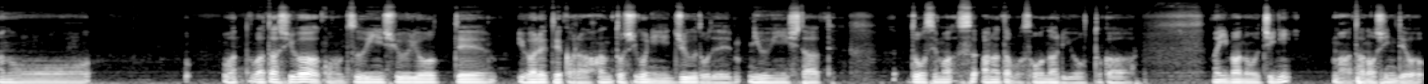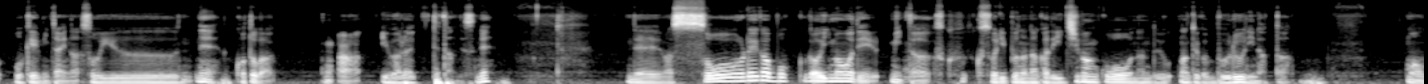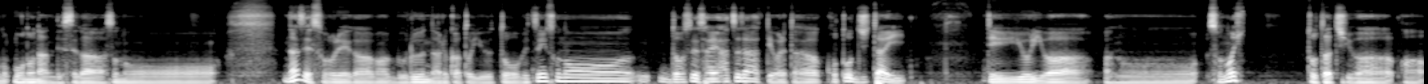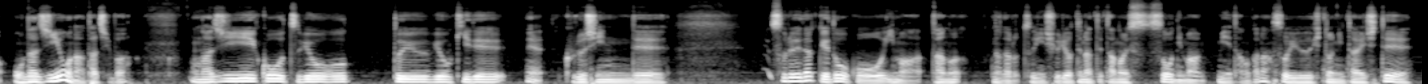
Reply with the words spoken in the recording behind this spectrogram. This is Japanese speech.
あのわ私はこの通院終了って言われてから半年後に重度で入院したってどうせますあなたもそうなるよとか、まあ、今のうちに、まあ、楽しんでおけみたいなそういうねことがあ言われてたんですね。で、まあ、それが僕が今まで見たクソリップの中で一番こうなんていうかブルーになったものなんですがそのなぜそれがまブルーになるかというと別にそのどうせ再発だって言われたこと自体っていうよりはあのその人たちは、まあ、同じような立場同じこううつ病という病気で、ね、苦しんでそれだけどこう今たのなんだろう通院終了ってなって楽しそうにまあ見えたのかな？そういう人に対して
